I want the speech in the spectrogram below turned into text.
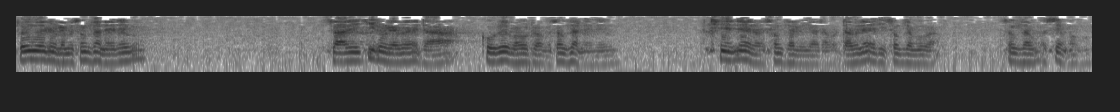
ဆွေးနွေးလို့လည်းမဆုံးဖြတ်နိုင်သေးဘူးစာရီကြည့်လို့လည်းပဲဒါကိုယ်ရမဟုတ်တော့မဆုံးဖြတ်နိုင်သေးဘူးအထင်နဲ့တော့ဆုံးဖြတ်လို့ရတာပေါ့ဒါပေမဲ့အဲ့ဒီဆုံးဖြတ်မှုကဆုံးဖြတ်မှုအစ်စ်မဟုတ်ဘူး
